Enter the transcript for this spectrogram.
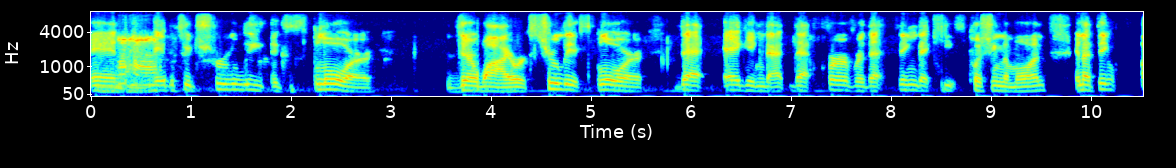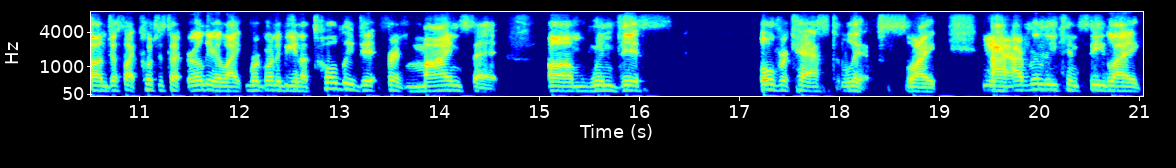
and Mhm. be able to truly explore their why or truly explore that egging, that that fervor, that thing that keeps pushing them on. And I think, um, just like Coach said earlier, like we're going to be in a totally different mindset um, when this overcast lifts. Like Yeah. I, I really can see like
